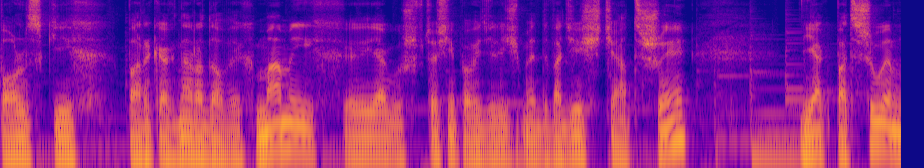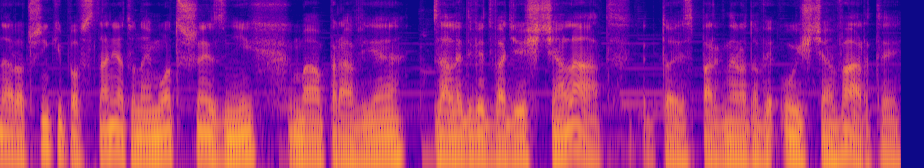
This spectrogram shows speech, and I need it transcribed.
polskich parkach narodowych. Mamy ich, jak już wcześniej powiedzieliśmy, 23. Jak patrzyłem na roczniki powstania, to najmłodszy z nich ma prawie zaledwie 20 lat. To jest Park Narodowy Ujścia Warty.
